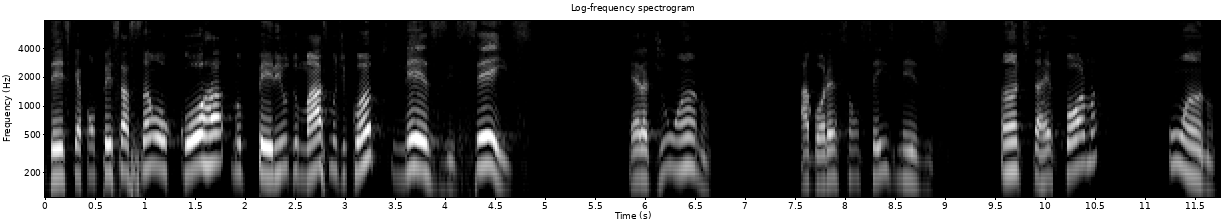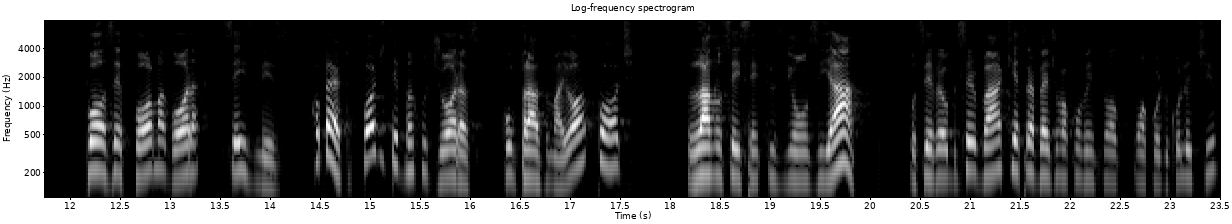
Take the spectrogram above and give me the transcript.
desde que a compensação ocorra no período máximo de quantos? Meses. Seis. Era de um ano agora são seis meses. Antes da reforma, um ano. Pós-reforma, agora seis meses. Roberto, pode ter banco de horas com prazo maior? Pode. Lá no 611A, você vai observar que através de uma convenção, um acordo coletivo,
